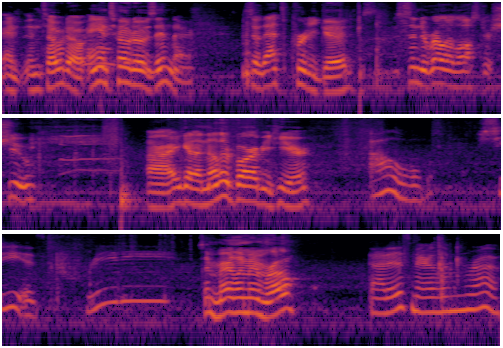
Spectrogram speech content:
and, and Toto and Toto's in there. So that's pretty good. Cinderella lost her shoe. All right, you got another Barbie here. Oh, she is pretty. Is it Marilyn Monroe? That is Marilyn Monroe.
